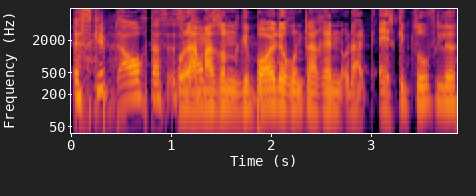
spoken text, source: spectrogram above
Es gibt auch, das ist Oder auch, mal so ein Gebäude runterrennen oder ey, es gibt so viele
